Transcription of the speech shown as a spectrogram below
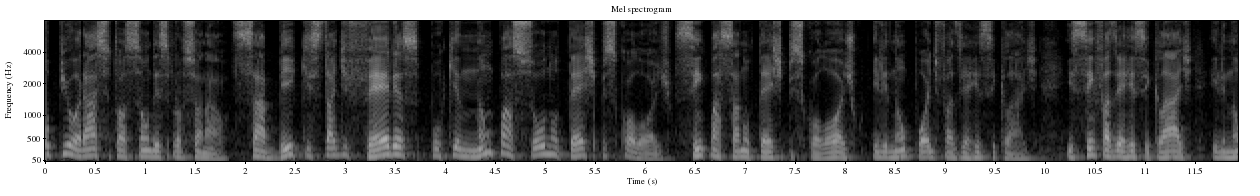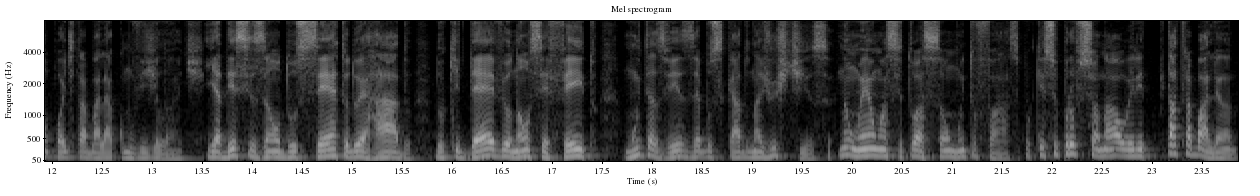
ou piorar a situação desse profissional? Saber que está de férias porque não passou no teste psicológico. Sem passar no teste psicológico, ele não pode fazer a reciclagem. E sem fazer a reciclagem, ele não pode trabalhar como vigilante. E a decisão do certo e do errado, do que deve ou não ser feito, muitas vezes é buscado na justiça. Não é uma situação muito fácil, porque se o profissional ele está trabalhando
